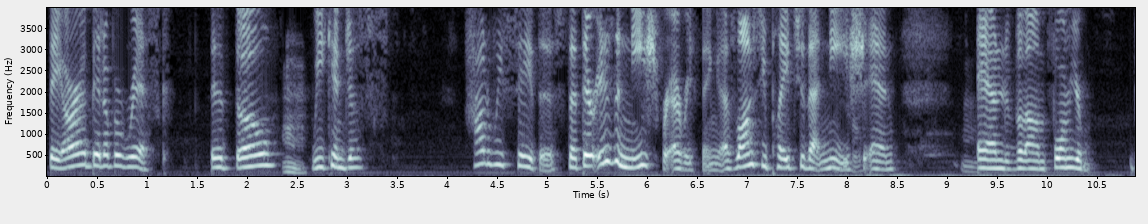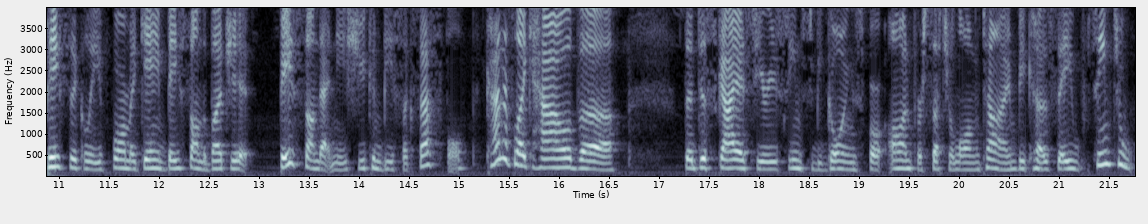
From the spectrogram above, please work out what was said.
They are a bit of a risk, Uh, though. We can just how do we say this? That there is a niche for everything, as long as you play to that niche and and um, form your basically form a game based on the budget based on that niche, you can be successful. Kind of like how the the Disgaea series seems to be going for on for such a long time because they seem to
